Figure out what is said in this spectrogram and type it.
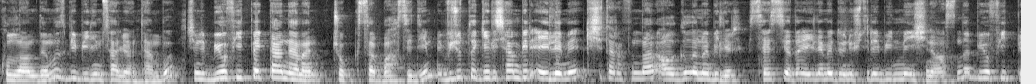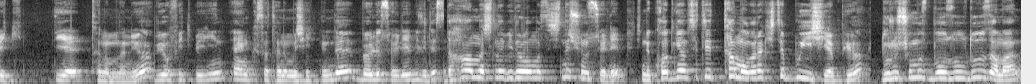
kullandığımız bir bilimsel yöntem bu. Şimdi biofeedback'ten de hemen çok kısa bahsedeyim. Vücutta gelişen bir eylemi kişi tarafından algılanabilir, ses ya da eyleme dönüştürebilme işini aslında biofeedback diye tanımlanıyor. Biofeedback'in en kısa tanımı şeklinde böyle söyleyebiliriz. Daha anlaşılabilir olması için de şunu söyleyeyim. Şimdi CodeGam Street tam olarak işte bu işi yapıyor. Duruşumuz bozulduğu zaman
